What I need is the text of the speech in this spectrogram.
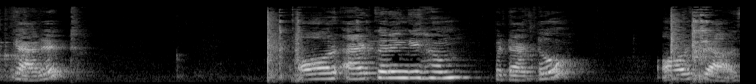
कैरेट और ऐड करेंगे हम पटाटो और प्याज।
